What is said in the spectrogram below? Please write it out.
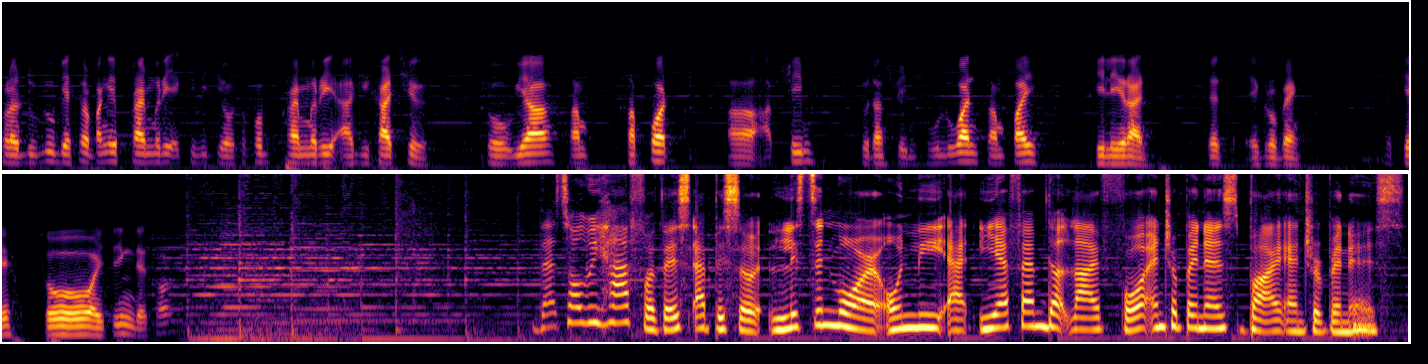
kalau dulu biasa panggil primary activity ataupun primary agriculture. So we are support uh, upstream to downstream huluan sampai hiliran. That's agrobank. Okay. So I think that's all. That's all we have for this episode. Listen more only at efm.live for entrepreneurs by entrepreneurs.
